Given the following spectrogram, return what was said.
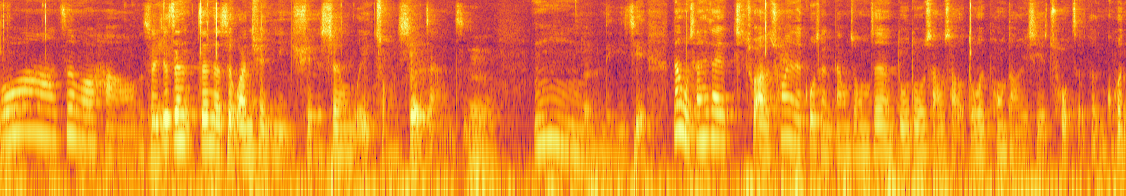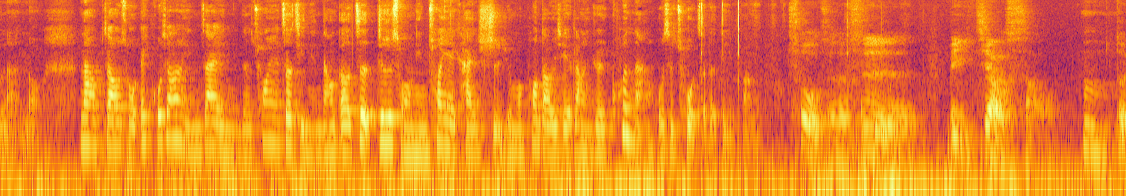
哇，这么好，所以就真真的是完全以学生为中心这样子。嗯。嗯，理解。那我相信在呃创业的过程当中，真的多多少少都会碰到一些挫折跟困难哦。那不知道说，哎，郭教练在你的创业这几年当，呃，这就是从您创业开始，有没有碰到一些让你觉得困难或是挫折的地方？挫折是比较少，嗯，对，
